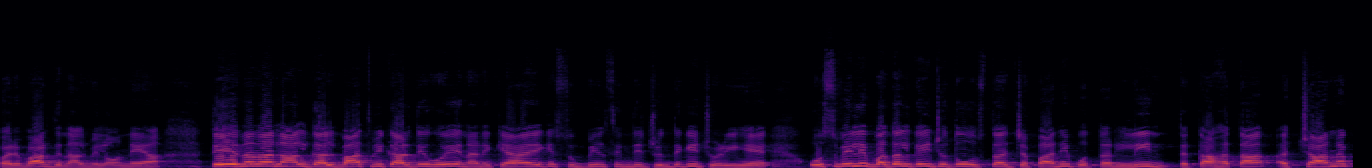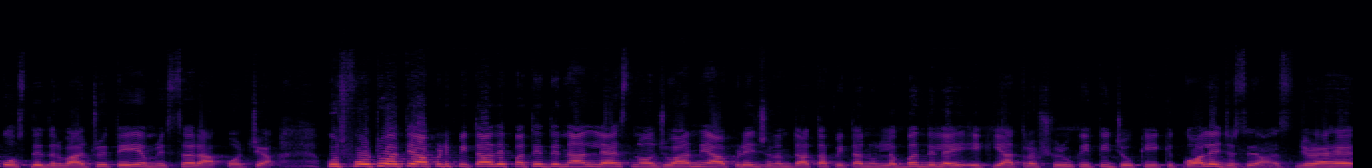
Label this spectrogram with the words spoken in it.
ਪਰਿਵਾਰ ਦੇ ਨਾਲ ਮਿਲਾਉਣ ਮਿਲਾਉਂਦੇ ਆ। ਤੇ ਇਹਨਾਂ ਦਾ ਨਾਲ ਗੱਲਬਾਤ ਵੀ ਕਰਦੇ ਹੋਏ ਇਹਨਾਂ ਨੇ ਕਿਹਾ ਹੈ ਕਿ ਸੁਖਬੀਰ ਸਿੰਘ ਦੀ ਜ਼ਿੰਦਗੀ ਜੁੜੀ ਹੈ। ਉਸ ਵੇਲੇ ਬਦਲ ਗਈ ਜਦੋਂ ਉਸ ਦਾ ਜਾਪਾਨੀ ਪੁੱਤਰ ਲੀਨ ਤਕਾਹਤਾ ਅਚਾਨਕ ਉਸ ਦੇ ਦਰਵਾਜ਼ੇ ਤੇ ਅੰਮ੍ਰਿਤਸਰ ਆ ਪਹੁੰਚਿਆ। ਕੁਝ ਫੋਟੋ ਅਤੇ ਆਪਣੇ ਪਿਤਾ ਦੇ ਪਤੇ ਦੇ ਨਾਲ ਲੈਸ ਨੌਜਵਾਨ ਨੇ ਆਪਣੇ ਜਨਮਦਾਤਾ ਪਿਤਾ ਨੂੰ ਲੱਭਣ ਦੇ ਲਈ ਇੱਕ ਯਾਤਰਾ ਸ਼ੁਰੂ ਕੀਤੀ ਜੋ ਕਿ ਇੱਕ ਕਾਲਜ ਜਿਹੜਾ ਹੈ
